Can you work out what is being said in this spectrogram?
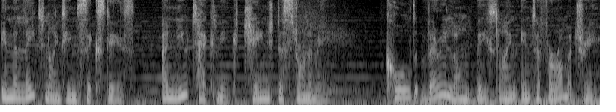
In the late 1960s, a new technique changed astronomy. Called Very Long Baseline Interferometry,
